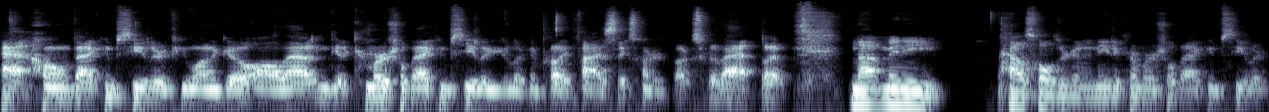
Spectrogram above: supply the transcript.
at home vacuum sealer. If you want to go all out and get a commercial vacuum sealer, you're looking probably five, 600 bucks for that. But not many households are going to need a commercial vacuum sealer.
